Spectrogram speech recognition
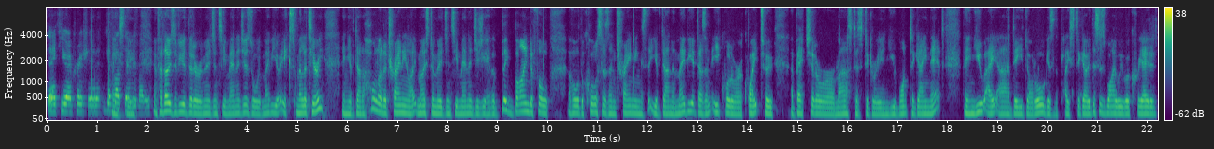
Thank you. I appreciate it. Good Thanks, luck to Steve. everybody. And for those of you that are emergency managers, or maybe you're ex military and you've done a whole lot of training like most emergency managers, you have a big binder full of all the courses and trainings that you've done, and maybe it doesn't equal or equate to a bachelor or a master's degree, and you want to gain that, then uard.org is the place to go. This is why we were created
